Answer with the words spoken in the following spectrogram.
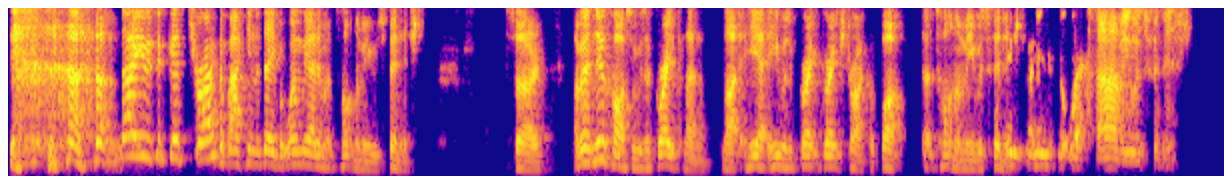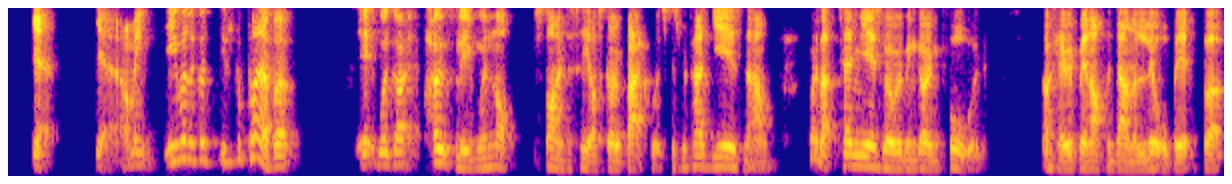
no, he was a good striker back in the day, but when we had him at Tottenham, he was finished. So I mean, at Newcastle, he was a great player. Like he he was a great great striker, but at Tottenham, he was finished. when he was at West Ham, he was finished. Yeah, yeah. I mean, he was a good he was a good player, but it, we're going. Hopefully, we're not starting to see us go backwards because we've had years now, probably about ten years where we've been going forward. Okay, we've been up and down a little bit, but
